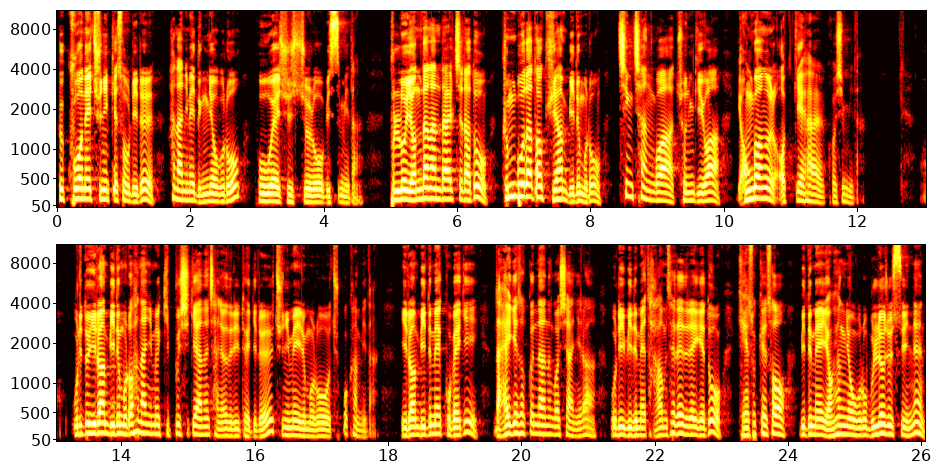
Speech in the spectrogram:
그 구원의 주님께서 우리를 하나님의 능력으로 보호해 주실 줄로 믿습니다. 불로 연단한다 할지라도 금보다 더 귀한 믿음으로 칭찬과 존귀와 영광을 얻게 할 것입니다. 우리도 이러한 믿음으로 하나님을 기쁘시게 하는 자녀들이 되기를 주님의 이름으로 축복합니다. 이러한 믿음의 고백이 나에게서 끝나는 것이 아니라 우리 믿음의 다음 세대들에게도 계속해서 믿음의 영향력으로 물려줄 수 있는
